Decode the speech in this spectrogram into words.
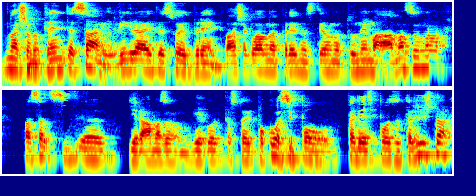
znaš ono, krenite sami, jer vi gradite svoj brand. Vaša glavna prednost je ono, tu nema Amazona, pa sad, e, jer Amazon gdje god postoji pokosi po 50% tržišta,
